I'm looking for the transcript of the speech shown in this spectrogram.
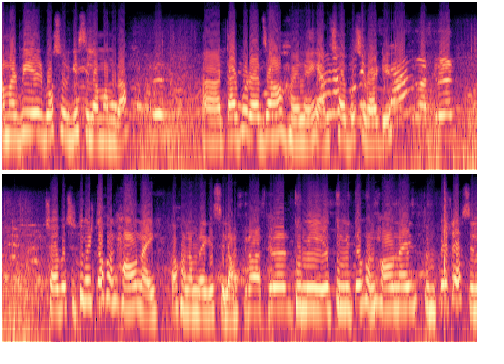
আমার বিয়ের বছর গেছিলাম আমরা। তারপরে আর যাওয়া হয় নাই, আর ছয় বছর আগে। ছয় বছর, তুমি তখন হও নাই, তখন আমরা গেছিলাম। তুমি তুমি তখন হও নাই, তুমি পেটে আসছিল?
